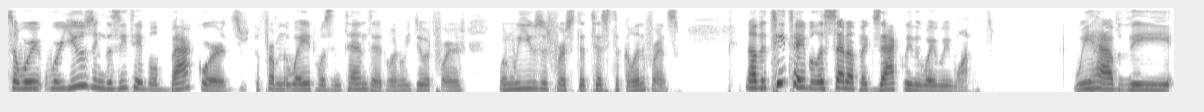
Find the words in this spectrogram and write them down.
So we're, we're using the z-table backwards from the way it was intended when we do it for when we use it for statistical inference. Now the t-table is set up exactly the way we want it. We have the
